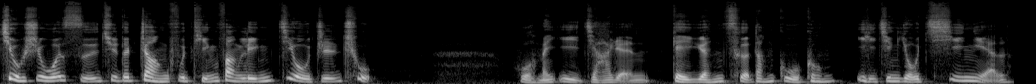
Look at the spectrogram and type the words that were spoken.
就是我死去的丈夫停放灵柩之处。我们一家人给元策当故宫。”已经有七年了。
